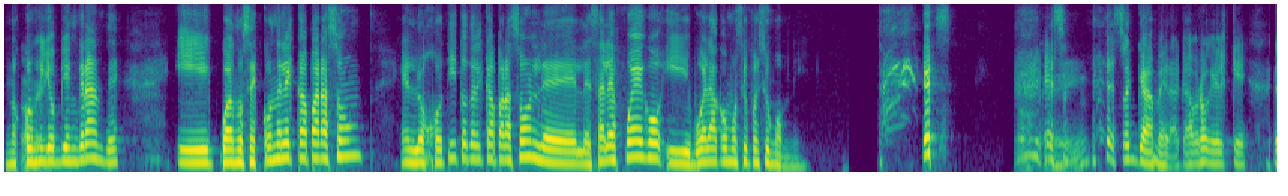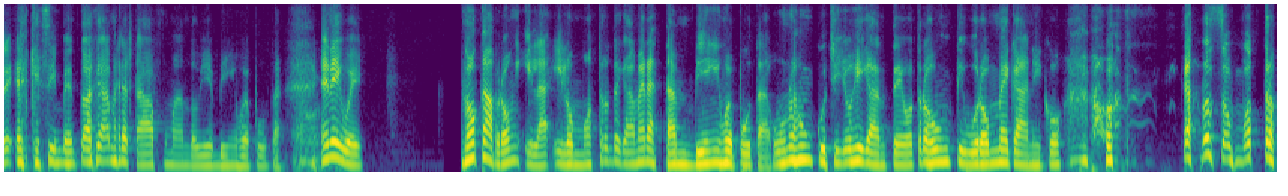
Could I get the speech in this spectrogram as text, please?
unos colmillos bien grandes. Y cuando se esconde en el caparazón, en los jotitos del caparazón le, sale fuego y vuela como si fuese un ovni. eso, es Gamera, cabrón. El que, el, que se inventó a Gamera estaba fumando bien, bien, hijo de puta. Anyway, no, cabrón, y, la, y los monstruos de cámara están bien hijo de puta. Uno es un cuchillo gigante, otro es un tiburón mecánico. son monstruos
